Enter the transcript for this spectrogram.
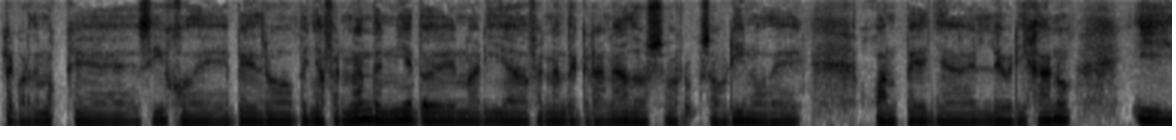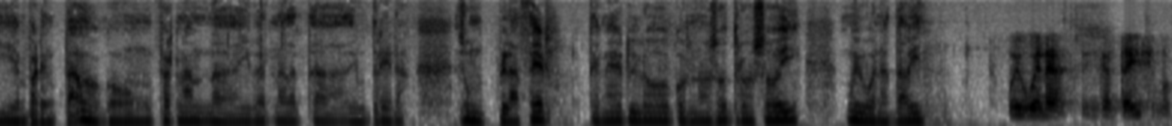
Recordemos que es hijo de Pedro Peña Fernández, nieto de María Fernández Granados, sobrino de Juan Peña el Lebrijano y emparentado con Fernanda y Bernadetta de Utrera. Es un placer tenerlo con nosotros hoy. Muy buenas, David. Muy buenas, encantadísimo.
